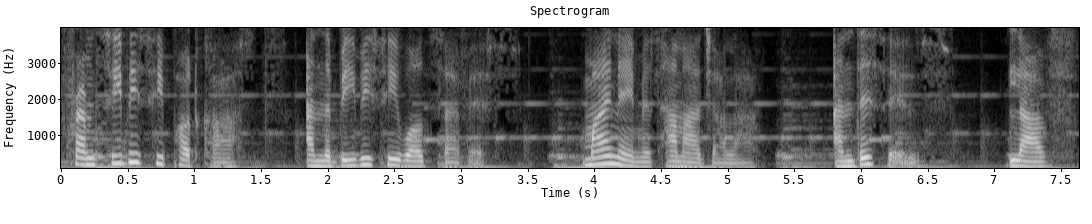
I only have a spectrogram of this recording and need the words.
From CBC Podcasts and the BBC World Service, my name is Hannah Ajala, and this is Love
